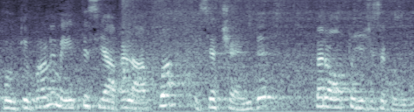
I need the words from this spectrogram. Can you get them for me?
contemporaneamente si apre l'acqua e si accende per 8-10 secondi.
